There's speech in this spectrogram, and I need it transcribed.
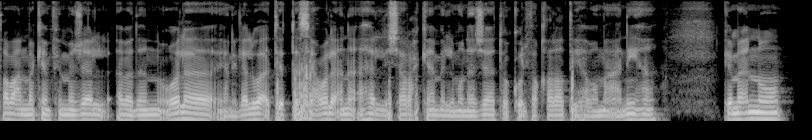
طبعا ما كان في مجال أبدا ولا يعني لا الوقت يتسع ولا أنا أهل لشرح كامل المناجاة وكل فقراتها ومعانيها كما أنه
